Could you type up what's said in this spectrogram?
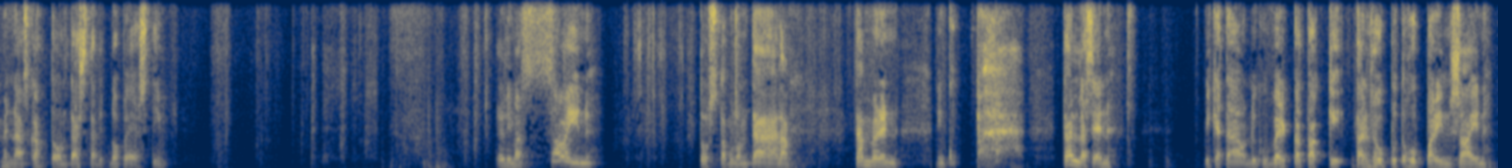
Mennään kattoon tästä nyt nopeasti. Eli mä sain tosta, mulla on täällä tämmönen niinku, tällaisen, mikä tää on, niinku verkkatakki, tai se hupparin sain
